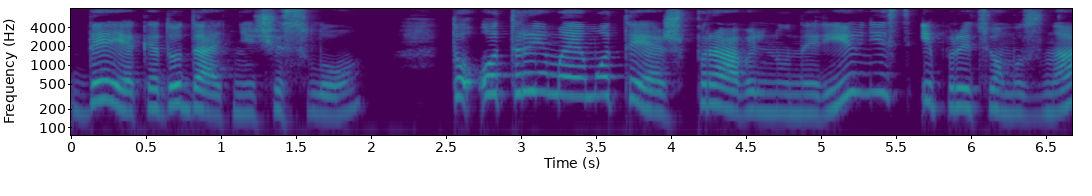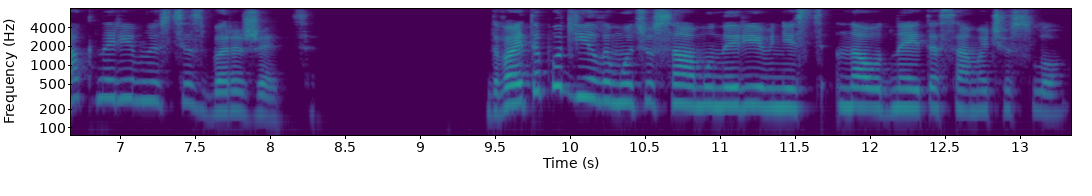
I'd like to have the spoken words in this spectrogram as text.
деяке додатнє число, то отримаємо теж правильну нерівність і при цьому знак нерівності збережеться. Давайте поділимо цю саму нерівність на одне й те саме число.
